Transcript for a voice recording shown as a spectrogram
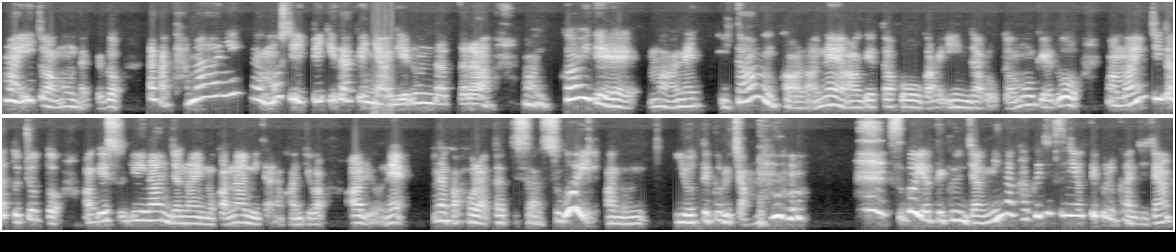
まあいいとは思うんだけど、だからたまに、もし一匹だけにあげるんだったら、まあ一回で、まあね、痛むからね、あげた方がいいんだろうと思うけど、まあ毎日だとちょっとあげすぎなんじゃないのかな、みたいな感じはあるよね。なんかほら、だってさ、すごい、あの、寄ってくるじゃん。すごい寄ってくんじゃん。みんな確実に寄ってくる感じじゃん。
